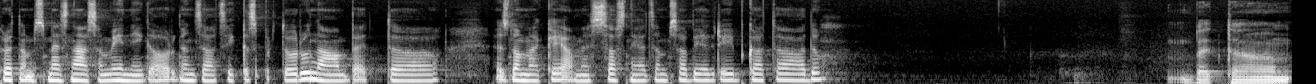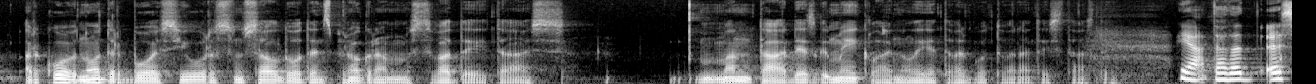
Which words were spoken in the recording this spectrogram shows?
protams, mēs neesam vienīgā organizācija, kas par to runā, bet uh, es domāju, ka jā, mēs sasniedzam sabiedrību kā tādu. Bet um, ar ko nodarbojas jūras un saldūdens programmas vadītājs? Man tā ir diezgan mīklaina lieta. Varbūt jūs varētu izstāstīt. Jā, tātad es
